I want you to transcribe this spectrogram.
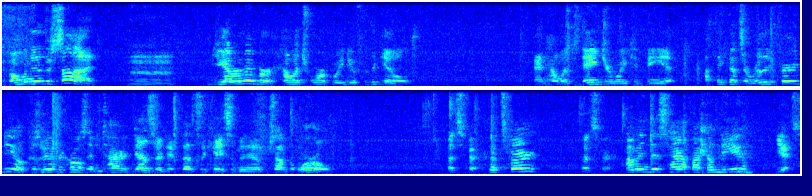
If I'm on the other side, Hmm. you got to remember how much work we do for the guild and how much danger we could be in. I think that's a really fair deal because we have to cross an entire desert if that's the case. I'm in the other side of the world. That's fair. That's fair. That's fair. I'm in this half. I come to you. Yes.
